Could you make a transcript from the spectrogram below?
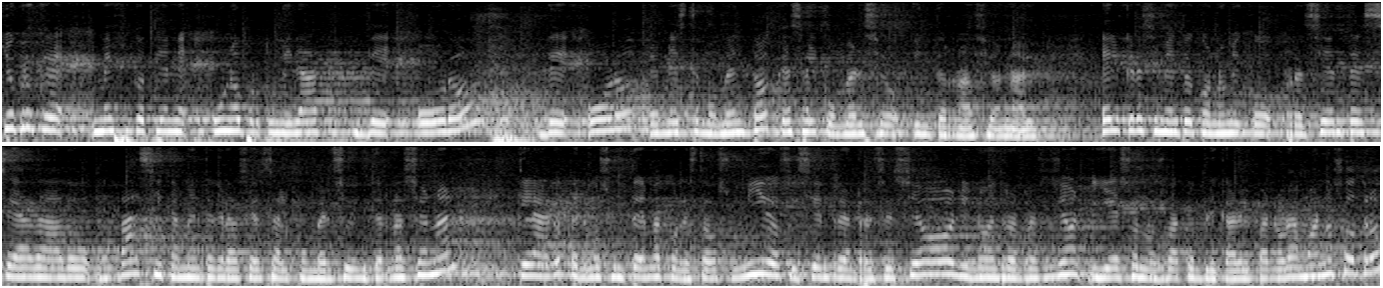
yo creo que México tiene una oportunidad de oro, de oro en este momento, que es el comercio internacional. El crecimiento económico reciente se ha dado básicamente gracias al comercio internacional. Claro, tenemos un tema con Estados Unidos y si entra en recesión y no entra en recesión y eso nos va a complicar el panorama a nosotros,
